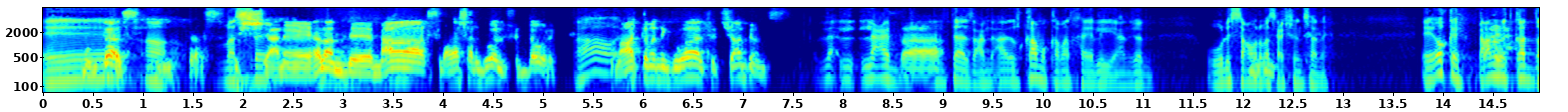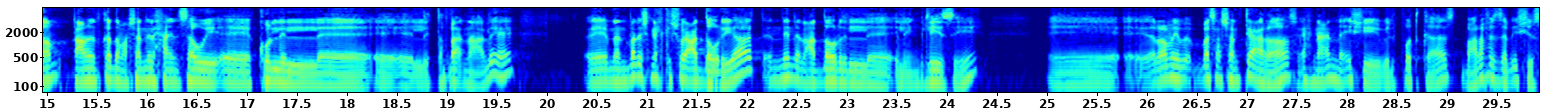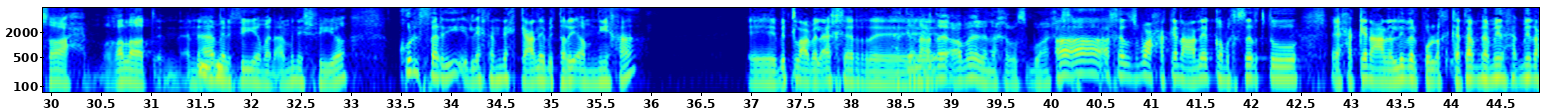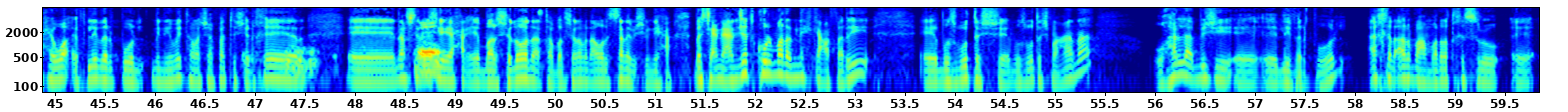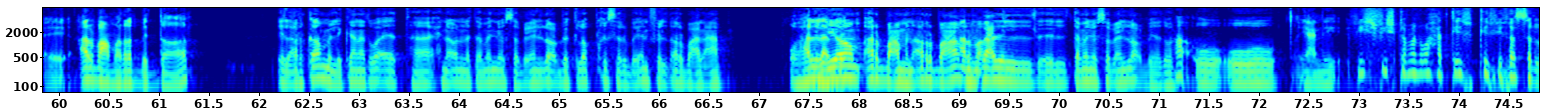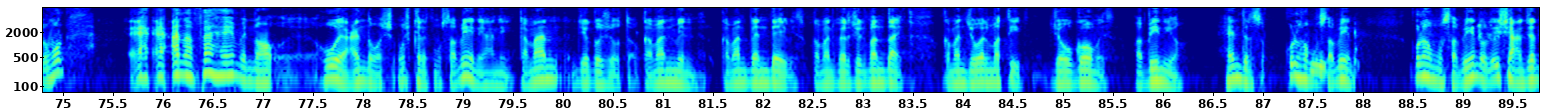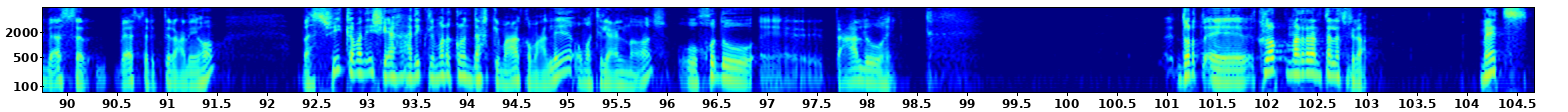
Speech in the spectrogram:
ممتاز آه. ممتاز. مش يعني هالاند معاه 17 جول في الدوري. آه. معاه 8 جوال في ال Champions. لا لاعب ف... ممتاز. عن أرقامه كمان خيالية عن جد. ولسه عمره بس 20 سنة. إيه okay. تعالوا صحيح. نتقدم. تعالوا نتقدم عشان نلحق نسوي إيه كل اللي, إيه اللي اتفقنا عليه. إيه بدنا نبلش نحكي شوي على الدوريات. ننقل على الدوري الإنجليزي. إيه رامي بس عشان تعرف إحنا عندنا إشي بالبودكاست. بعرف إذا الإشي صح غلط نامن فيه ما نآمنش فيه. كل فريق اللي إحنا بنحكي عليه بطريقة منيحة إيه، بيطلع بالآخر إيه، حكينا على آخر أسبوع آه آه آخر أسبوع حكينا عليكم خسرتوا حكينا على ليفربول كتبنا مين مين راح يوقف ليفربول من يومتها ما شافتش الخير. نفس الشيء برشلونة طب برشلونة من أول السنة مش منيحة. بس يعني عن جد كل مرة بنحكي على فريق بزبطش بزبطش معانا. وهلأ بيجي ليفربول. آخر أربع مرات خسروا أربع مرات بالدار. الأرقام اللي كانت وقتها إحنا قلنا 78 لعبه كلوب خسر بإنفيلد أربع ألعاب. وهلا اليوم أربعة من أربعة, أربعة. من بعد ال 78 لعبة هدول ها ويعني و... فيش فيش كمان واحد كيف كيف يفسر الأمور؟ أنا فاهم إنه هو عنده مش مشكلة مصابين يعني كمان دييغو جوتا وكمان ميلنر وكمان بن ديفيس وكمان فيرجيل فان دايك وكمان جويل ماتيب جو جوميز فابينيو هندرسون كلهم مصابين. كلهم مصابين والإشي عن جد بيأثر بيأثر كتير عليهم. بس في كمان إشي هذيك المرة كنت بدي أحكي معاكم عليه وما طلعناش وخدوا آه، تعالوا هيك. دورت آه، كلوب مرن ثلاث فرق. ميتس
